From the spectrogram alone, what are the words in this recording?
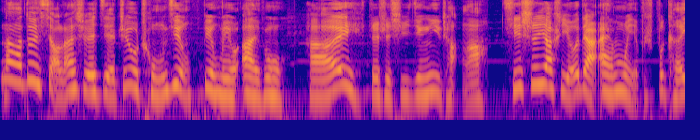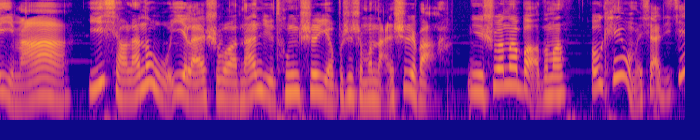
那对小兰学姐只有崇敬，并没有爱慕。哎，真是虚惊一场啊！其实要是有点爱慕也不是不可以嘛。以小兰的武艺来说，男女通吃也不是什么难事吧？你说呢，宝子们？OK，我们下期见。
